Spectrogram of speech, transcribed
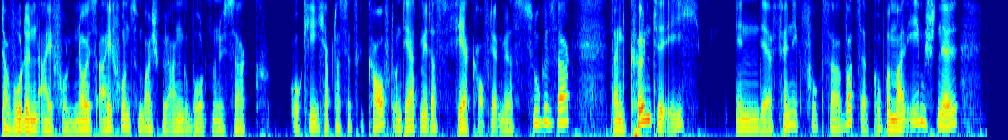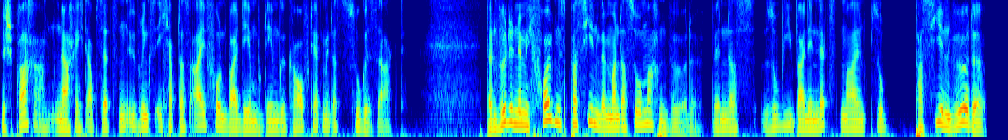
da wurde ein iPhone, ein neues iPhone zum Beispiel angeboten und ich sage, okay, ich habe das jetzt gekauft und der hat mir das verkauft, der hat mir das zugesagt, dann könnte ich in der Pfennigfuchser WhatsApp-Gruppe mal eben schnell eine Sprachnachricht absetzen. Übrigens, ich habe das iPhone bei dem und dem gekauft, der hat mir das zugesagt. Dann würde nämlich Folgendes passieren, wenn man das so machen würde. Wenn das so wie bei den letzten Malen so passieren würde,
